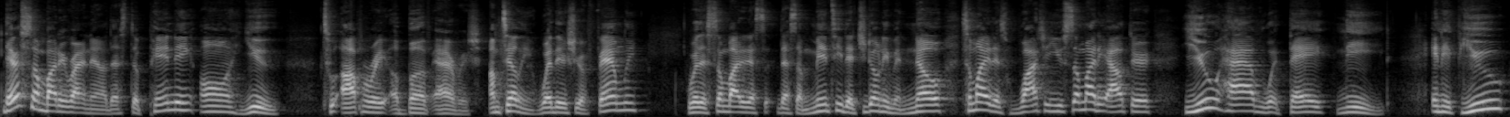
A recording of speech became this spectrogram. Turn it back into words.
There's somebody right now that's depending on you to operate above average. I'm telling you, whether it's your family, whether it's somebody that's that's a mentee that you don't even know, somebody that's watching you, somebody out there, you have what they need. And if you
